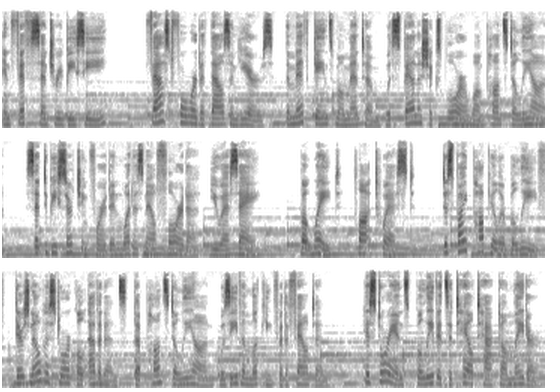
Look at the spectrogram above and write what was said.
in 5th century BCE? Fast forward a thousand years, the myth gains momentum with Spanish explorer Juan Ponce de Leon, said to be searching for it in what is now Florida, USA. But wait, plot twist. Despite popular belief, there's no historical evidence that Ponce de Leon was even looking for the fountain. Historians believe it's a tale tacked on later.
